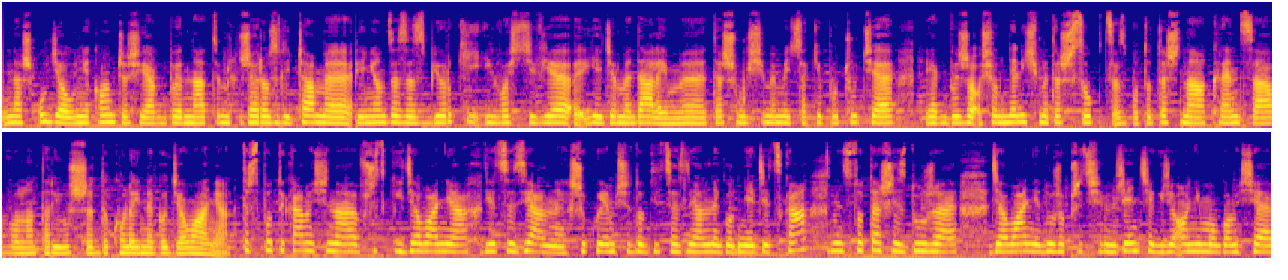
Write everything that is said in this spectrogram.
nasz udział nie kończy się jakby na tym, że rozliczamy pieniądze ze zbiórki i właściwie jedziemy dalej. My też musimy mieć takie poczucie jakby, że osiągnęliśmy też też sukces, bo to też nakręca wolontariuszy do kolejnego działania. Też spotykamy się na wszystkich działaniach diecezjalnych, szykujemy się do diecezjalnego Dnia Dziecka, więc to też jest duże działanie, duże przedsięwzięcie, gdzie oni mogą się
